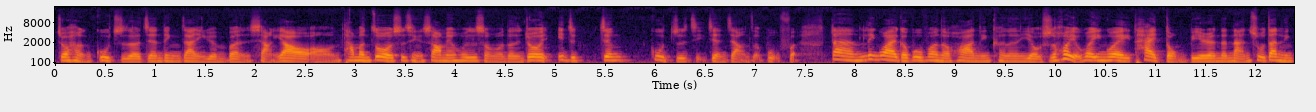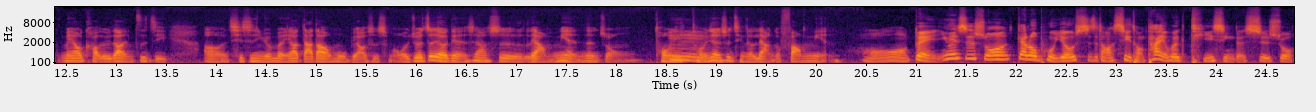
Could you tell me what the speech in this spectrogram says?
就很固执的坚定在你原本想要呃他们做的事情上面，或是什么的，你就一直坚。固执己见这样子的部分，但另外一个部分的话，你可能有时候也会因为太懂别人的难处，但你没有考虑到你自己，呃，其实你原本要达到的目标是什么？我觉得这有点像是两面那种同一、嗯、同一件事情的两个方面。哦，对，因为是说盖洛普优势这套系统，它也会提醒的是说，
